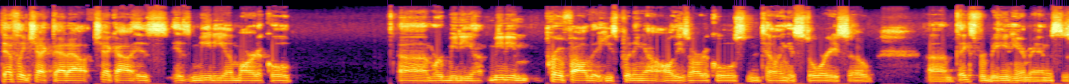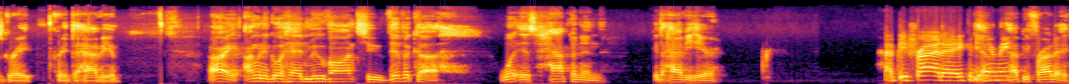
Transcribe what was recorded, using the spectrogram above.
definitely check that out check out his his medium article um, or medium medium profile that he's putting out all these articles and telling his story. So um, thanks for being here, man. This is great. Great to have you. All right, I'm going to go ahead and move on to Vivica. What is happening? Good to have you here. Happy Friday. Can you Yep, hear me? Happy Friday.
